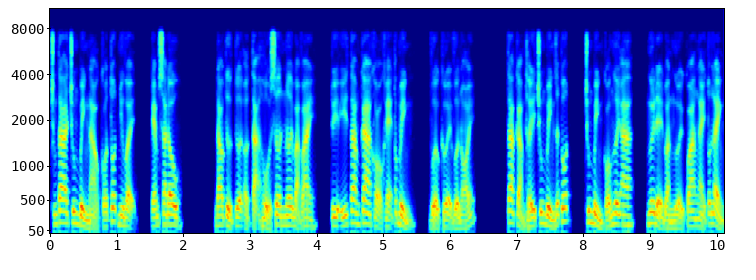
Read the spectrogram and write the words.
chúng ta trung bình nào có tốt như vậy, kém xa đâu. Đào tử tựa ở tạ hổ sơn nơi bà vai tùy ý tam ca khỏ khẽ tóc mình, vừa cười vừa nói, ta cảm thấy trung bình rất tốt, trung bình có ngươi a, ngươi để đoàn người qua ngày tốt lành.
